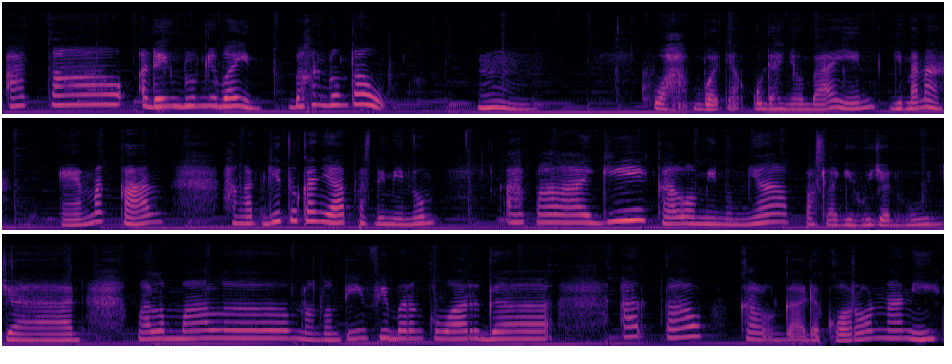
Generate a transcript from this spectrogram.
atau ada yang belum nyobain, bahkan belum tahu. Hmm, wah buat yang udah nyobain, gimana? Enak kan? Hangat gitu kan ya pas diminum? Apalagi kalau minumnya pas lagi hujan-hujan, malam-malam, nonton TV bareng keluarga, atau kalau nggak ada corona nih,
